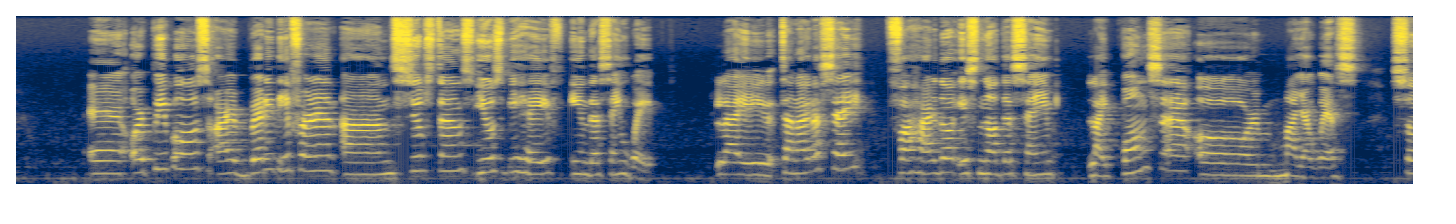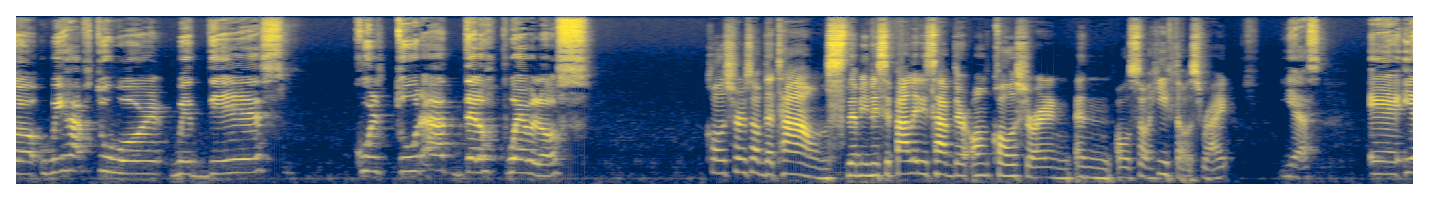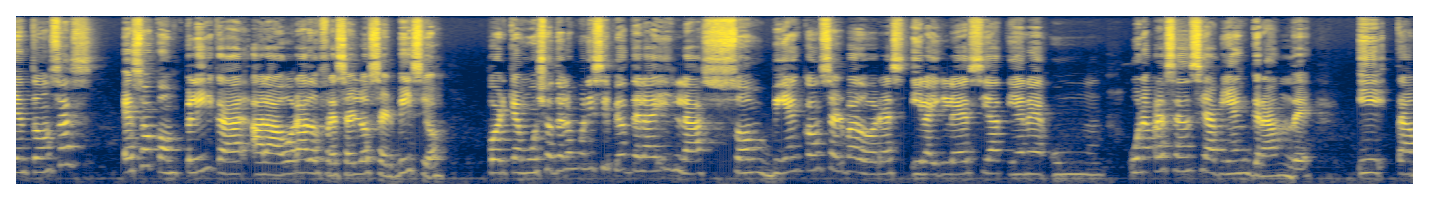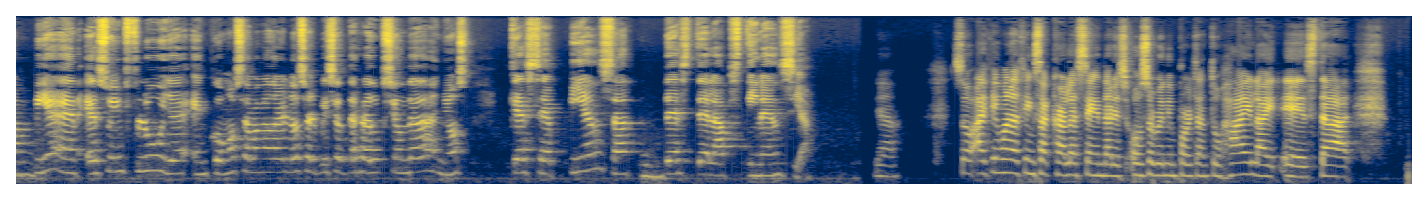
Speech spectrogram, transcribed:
Uh, our peoples are very different and substance use behave in the same way. Like Tanagra say, Fajardo is not the same like Ponce or Mayagüez. So we have to work with this cultura de los pueblos. Cultures of the towns. The municipalities have their own culture and, and also ethos, right? Yes. Eh, y entonces eso complica a la hora de ofrecer los servicios, porque muchos de los municipios de la isla son bien conservadores y la iglesia tiene un, una presencia bien grande. Y también eso influye en cómo se van a dar los servicios de reducción de daños que se piensa desde la abstinencia. Yeah. So I think one of the things that Carla is saying that is also really important to highlight is that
